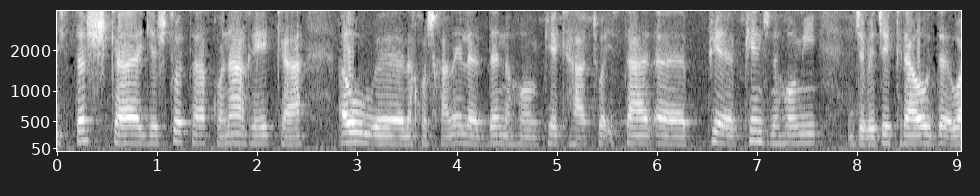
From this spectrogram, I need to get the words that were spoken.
ئیستەش کە گەشتۆتە قۆناغێک کە ئەو نەخۆشخانەی لە دە نهۆم پێک هاتووە ئیستا پێنج نهۆمی جێبەجێ کراوە و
